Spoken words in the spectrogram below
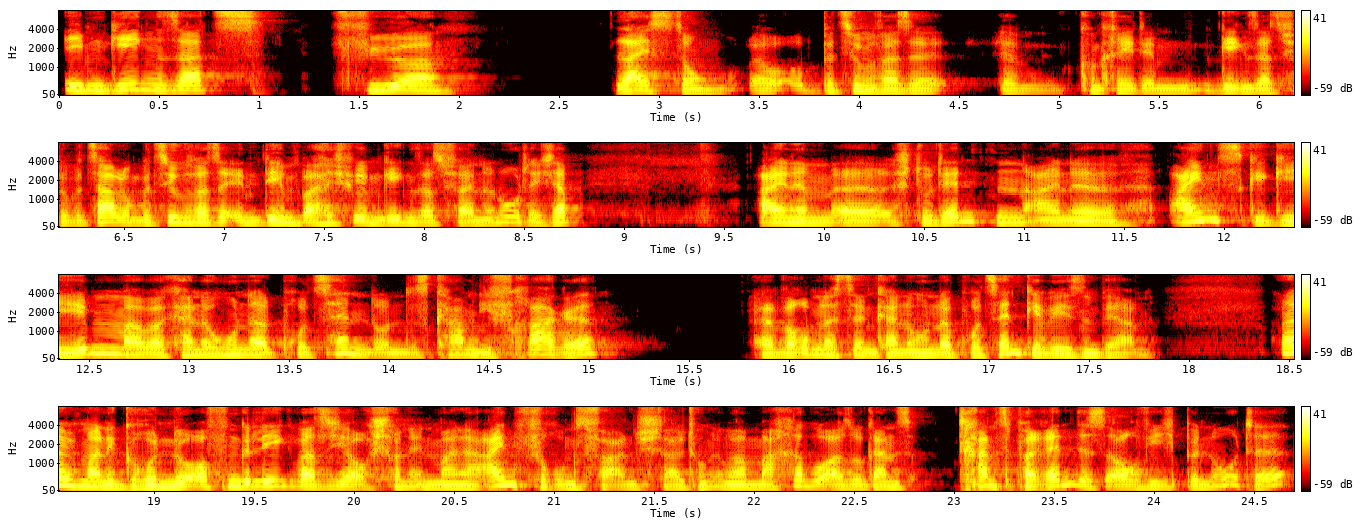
im Gegensatz für Leistung, äh, beziehungsweise ähm, konkret im Gegensatz für Bezahlung, beziehungsweise in dem Beispiel im Gegensatz für eine Note. Ich habe einem äh, Studenten eine 1 gegeben, aber keine 100 Prozent. Und es kam die Frage, äh, warum das denn keine 100 Prozent gewesen wären. Und habe ich meine Gründe offengelegt, was ich auch schon in meiner Einführungsveranstaltung immer mache, wo also ganz transparent ist auch, wie ich benote.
